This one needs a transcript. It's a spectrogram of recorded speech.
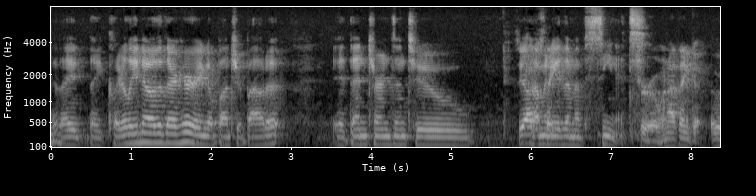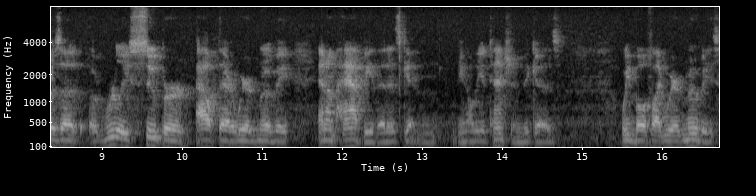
They they clearly know that they're hearing a bunch about it. It then turns into See, how many of them have seen it. True, and I think it was a, a really super out there weird movie, and I'm happy that it's getting you know the attention because we both like weird movies,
